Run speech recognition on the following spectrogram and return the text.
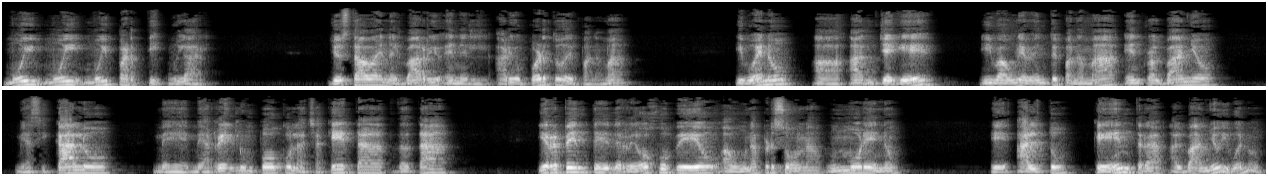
muy, muy, muy particular. Yo estaba en el barrio, en el aeropuerto de Panamá. Y bueno, llegué, iba a un evento de Panamá, entro al baño, me acicalo, me, me arreglo un poco la chaqueta, ta, ta, y de repente, de reojo, veo a una persona, un moreno, eh, alto, que entra al baño y bueno,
